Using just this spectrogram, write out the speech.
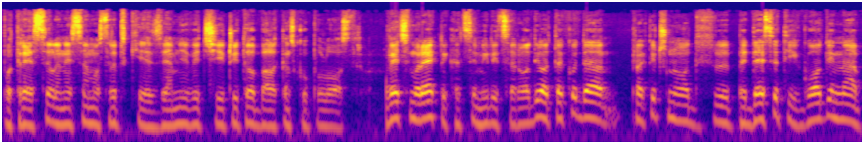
potresale ne samo srpske zemlje, već i čitao Balkansko poluostrvo. Već smo rekli kad se Milica rodila, tako da praktično od 50. godina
